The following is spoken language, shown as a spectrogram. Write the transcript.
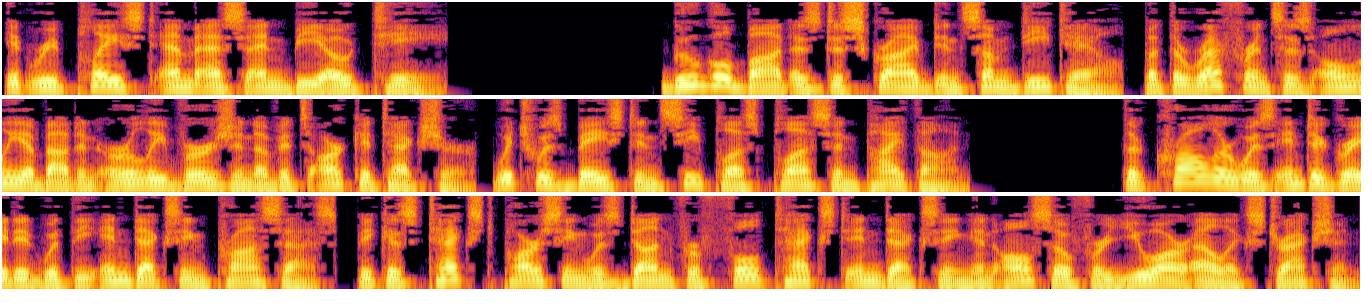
It replaced MSNBOT. Googlebot is described in some detail, but the reference is only about an early version of its architecture, which was based in C++ and Python. The crawler was integrated with the indexing process, because text parsing was done for full-text indexing and also for URL extraction.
